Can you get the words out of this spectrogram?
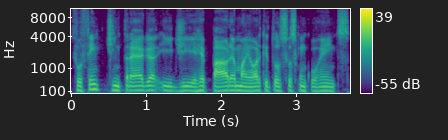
Seu tempo de entrega e de reparo é maior que todos os seus concorrentes.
